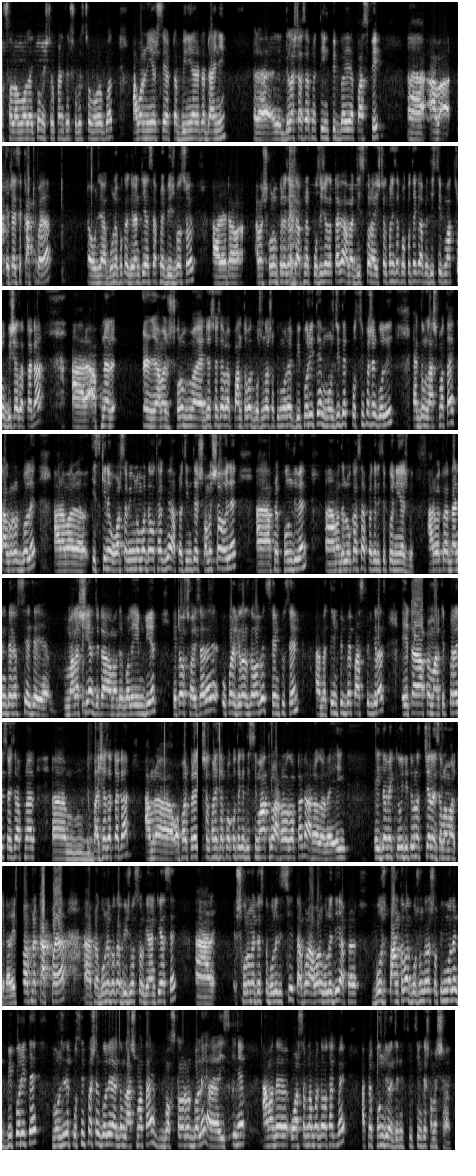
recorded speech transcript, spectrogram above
আসসালামু আলাইকুম style furniture শুভেচ্ছা মোবারকবাদ। আবার নিয়ে এসেছি একটা বিনিয়ার, একটা ডাইনিং। গ্লাসটা আছে আপনার তিন ফিট বাই পাঁচ ফিট। আবার এটা হচ্ছে কাঠপায়া। ওর যে গুণপোকা গ্যারান্টি আছে আপনার বিশ বছর। আর এটা আমার শোরুম প্রাইস আছে আপনার পঁচিশ হাজার টাকা। আমার ডিসকাউন্ট স্টাইল ফার্নিচার পক্ষ থেকে আপনি দিচ্ছি মাত্র বিশ হাজার টাকা। আর আপনার আমার শোরুম অ্যাড্রেস হয়েছে আপনার পান্থপথ বসুন্ধরা শপিং মলের বিপরীতে মসজিদের পশ্চিম পাশের গলি একদম লাস্ট মাথায় কালবা রোড বলে। আর আমার স্ক্রিনে হোয়াটসঅ্যাপ ইউ নম্বর দেওয়া থাকবে আপনার চিনতে সমস্যা হলে আহ, আপনি ফোন দিবেন আমাদের লোক আছে আপনাকে রিসিভ করে নিয়ে আসবে। আরও একটা ডাইনিং দেখাচ্ছি এই যে মালয়েশিয়ান যেটা আমাদের বলে এমডিএফ এটাও ছয় চারে উপরে গ্লাস দেওয়া হবে সেম টু সেম আপনার তিন ফিট বাই পাঁচ ফিট গ্লাস এটা আপনার মার্কেট প্রাইস হয়েছে আপনার বাইশ হাজার টাকা। আমরা অফার প্রাইস ফার্নিচার পক্ষ থেকে দিচ্ছি মাত্র আঠারো হাজার টাকা, আঠারো হাজার। এই এই দামে কেউ দিতে পারে না চ্যালেঞ্জ আমরা মার্কেট আর এটাও আপনার কাঠ পায়া আপনার গুণে পোকা বিশ বছর গ্যারান্টি আছে। আর শোরুম অ্যাড্রেস তো বলে দিচ্ছি, তারপর আবারও বলে দিই, আপনার বস পান্থবাদ বসুন্ধরা শপিং মলের বিপরীতে মসজিদের পশ্চিম পাশের গলির একদম লাস্ট মাথায় বক্স কালার রোড বলে, আর স্ক্রিনে আমাদের হোয়াটসঅ্যাপ নাম্বার দেওয়া থাকবে। আপনি ফোন দিবেন যদি চিনতে সমস্যা হয়।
